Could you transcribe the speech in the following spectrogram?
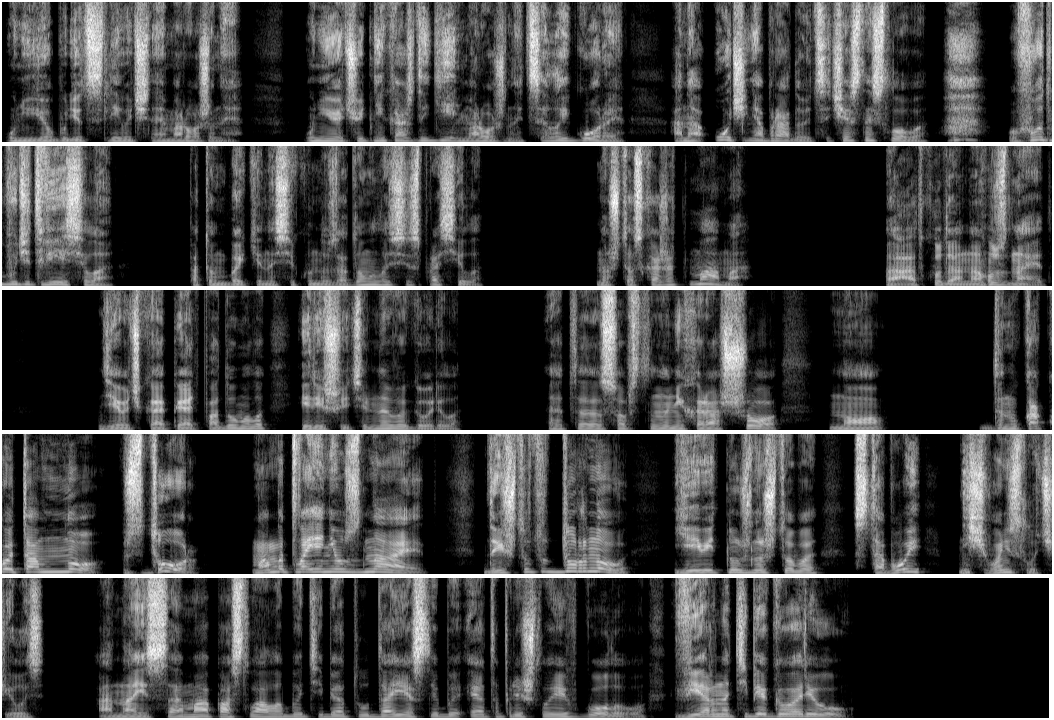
У нее будет сливочное мороженое. У нее чуть не каждый день мороженое, целые горы. Она очень обрадуется, честное слово. А, вот будет весело!» Потом Бекки на секунду задумалась и спросила. «Но что скажет мама?» «А откуда она узнает?» Девочка опять подумала и решительно выговорила. «Это, собственно, нехорошо, но...» «Да ну какой там «но»? Вздор! Мама твоя не узнает. Да и что тут дурного? Ей ведь нужно, чтобы с тобой ничего не случилось. Она и сама послала бы тебя туда, если бы это пришло ей в голову. Верно тебе говорю».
